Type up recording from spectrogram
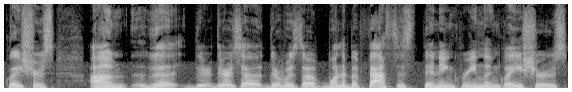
glaciers. Um, the there, there's a there was a one of the fastest thinning Greenland glaciers.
